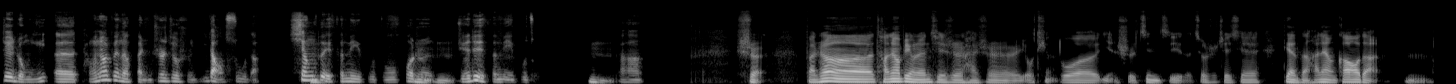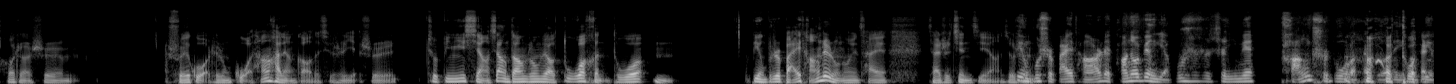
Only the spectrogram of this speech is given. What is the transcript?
这种胰呃糖尿病的本质就是胰岛素的相对分泌不足或者绝对分泌不足，嗯。啊，是，反正糖尿病人其实还是有挺多饮食禁忌的，就是这些淀粉含量高的，嗯，或者是水果这种果糖含量高的，其实也是就比你想象当中要多很多，嗯。并不是白糖这种东西才才是禁忌啊，就是并不是白糖，而且糖尿病也不是是是因为糖吃多了才得的 一个病，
